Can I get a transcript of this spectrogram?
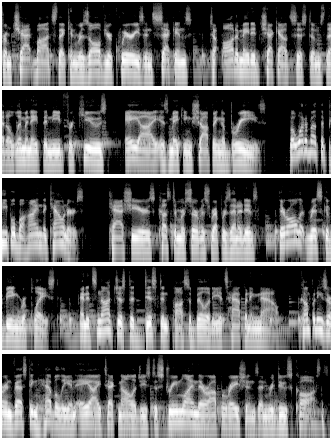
From chatbots that can resolve your queries in seconds, to automated checkout systems that eliminate the need for queues, AI is making shopping a breeze. But what about the people behind the counters? Cashiers, customer service representatives, they're all at risk of being replaced. And it's not just a distant possibility, it's happening now. Companies are investing heavily in AI technologies to streamline their operations and reduce costs.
